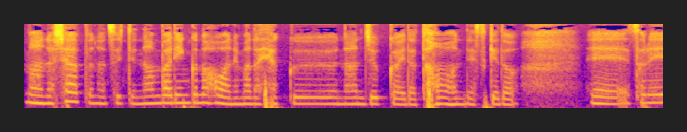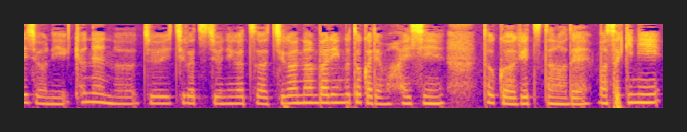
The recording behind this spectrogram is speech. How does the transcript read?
まあ、あの、シャープのついてナンバリングの方はね、まだ百何十回だと思うんですけど、えーそれ以上に去年の11月、12月は違うナンバリングとかでも配信トークを上げてたので、まあ、先に、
